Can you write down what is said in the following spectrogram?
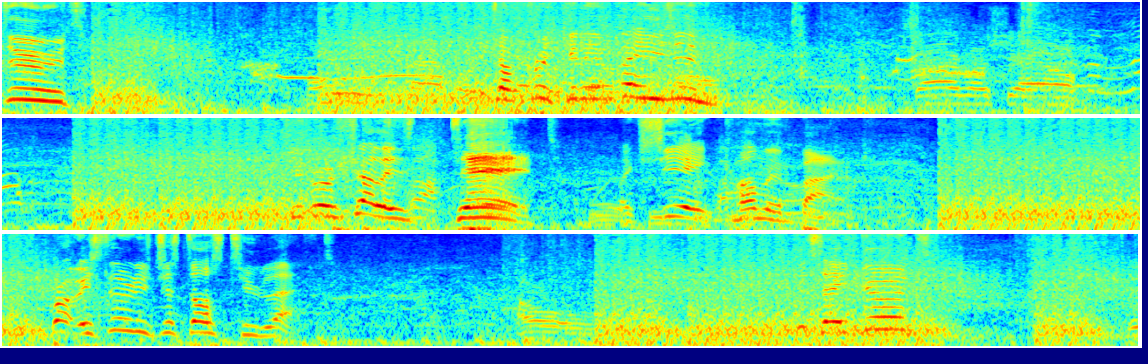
Dude! It's a freaking invasion! Sorry, Rochelle. Dude, Rochelle is dead! Like, she ain't coming back. Bro, it's literally just us two left. Oh. Ain't good! The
